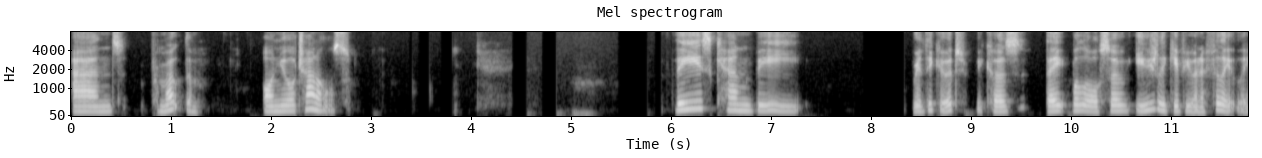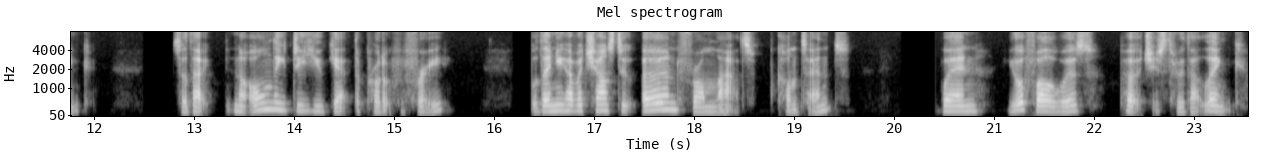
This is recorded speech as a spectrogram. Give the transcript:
and promote them on your channels. These can be really good because they will also usually give you an affiliate link so that not only do you get the product for free, but then you have a chance to earn from that content when your followers purchase through that link.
